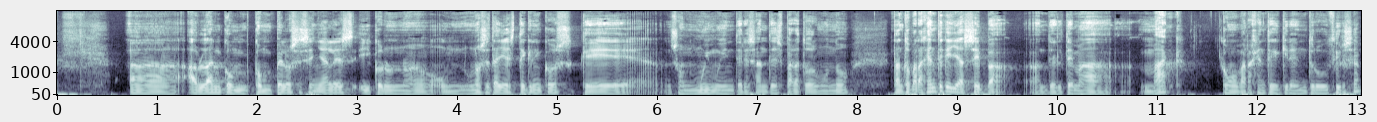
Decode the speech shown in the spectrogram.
exactos hablan con, pelos y señales y con un, un, unos detalles técnicos que son muy muy interesantes para todo el mundo, tanto para gente que ya sepa del tema Mac como para gente que quiere introducirse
